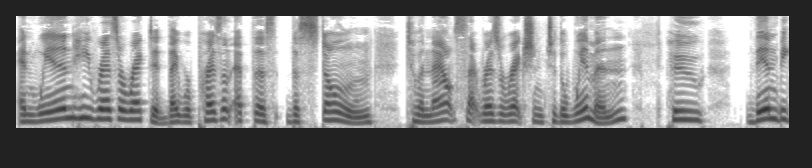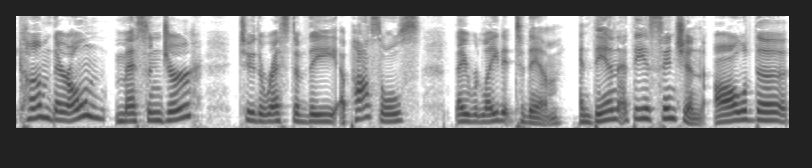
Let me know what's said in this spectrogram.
And when he resurrected, they were present at the, the stone to announce that resurrection to the women who then become their own messenger to the rest of the apostles, they relate it to them. And then at the ascension, all of the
